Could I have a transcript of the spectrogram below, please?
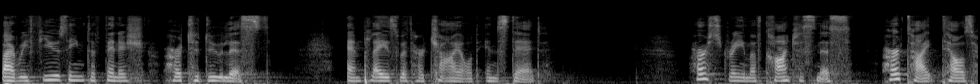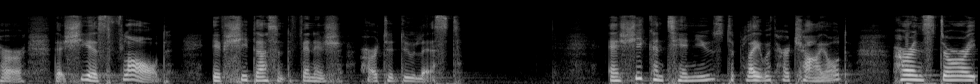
by refusing to finish her to do list and plays with her child instead. Her stream of consciousness, her type tells her that she is flawed if she doesn't finish her to do list. As she continues to play with her child, her, story,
